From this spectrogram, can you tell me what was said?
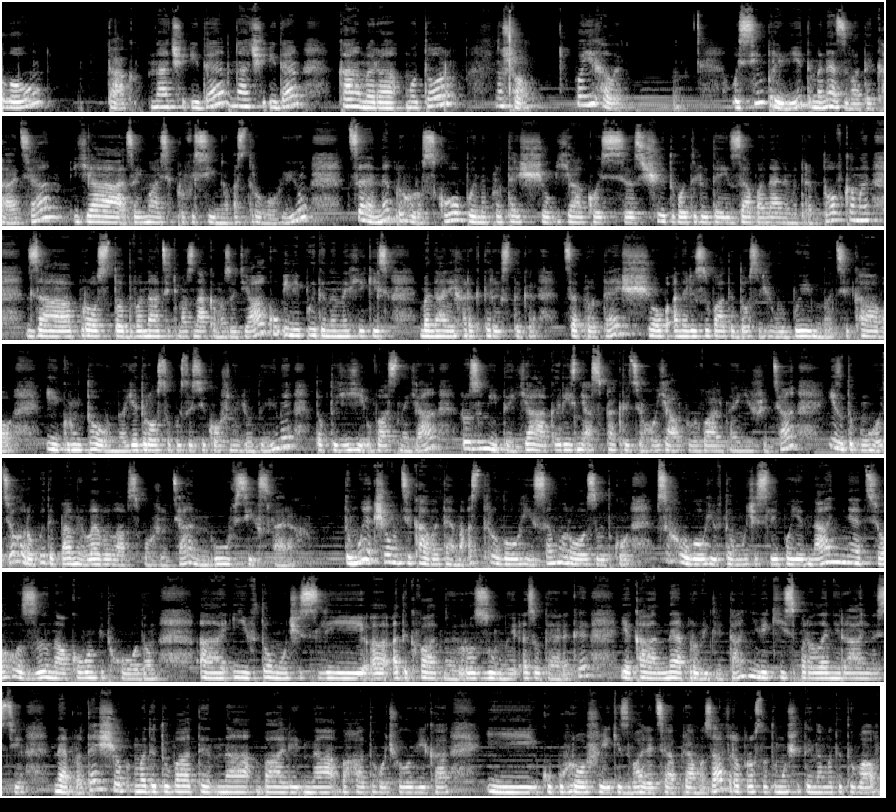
hello. Так, наче іде, наче іде. Камера, мотор. Ну що, поїхали? Усім привіт! Мене звати Катя. Я займаюся професійною астрологією. Це не про гороскопи, не про те, щоб якось зчитувати людей за банальними трактовками, за просто 12 знаками зодіаку і ліпити на них якісь банальні характеристики. Це про те, щоб аналізувати досить глибинно, цікаво і ґрунтовно ядро особистості кожної людини, тобто її власне я, розуміти, як різні аспекти цього я впливають на її життя, і за допомогою цього робити певний левел-ап свого життя у всіх сферах. Тому, якщо вам цікава тема астрології, саморозвитку, психології, в тому числі поєднання цього з науковим підходом, і в тому числі адекватної розумної езотерики, яка не про відлітання в якійсь паралельній реальності, не про те, щоб медитувати на балі на багатого чоловіка і купу грошей, які зваляться прямо завтра, просто тому що ти намедитував,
